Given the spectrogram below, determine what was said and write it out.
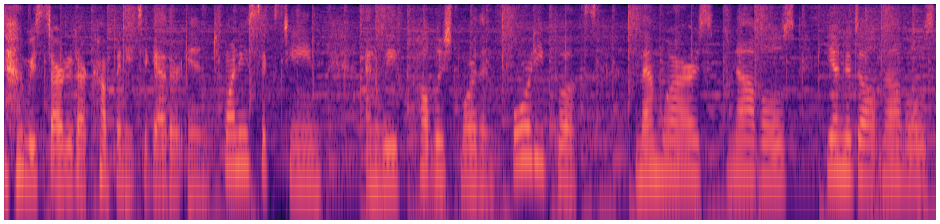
we started our company together in 2016 and we've published more than 40 books memoirs, novels, young adult novels,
